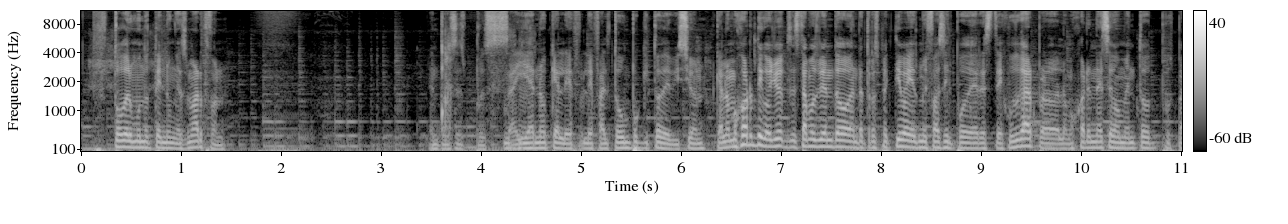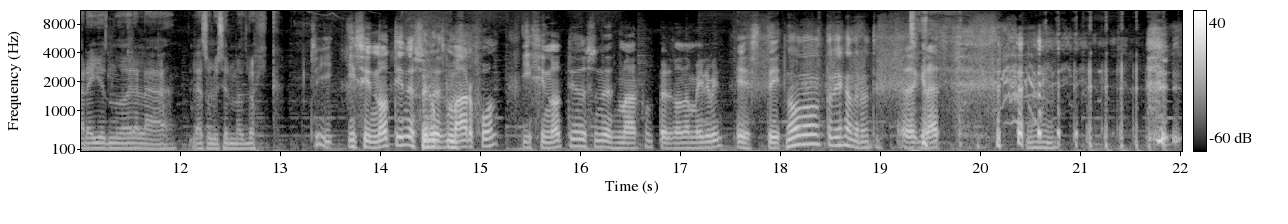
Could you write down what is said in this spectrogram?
pues, todo el mundo tiene un smartphone. Entonces, pues ahí a. Nokia le, le faltó un poquito de visión. Que a lo mejor, digo, yo estamos viendo en retrospectiva y es muy fácil poder este, juzgar, pero a lo mejor en ese momento, pues para ellos no era la, la solución más lógica. Sí, y si no tienes Pero, un pues- smartphone, y si no tienes un smartphone, perdóname Irving, este, No, no, está bien, adelante. eh, gracias.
